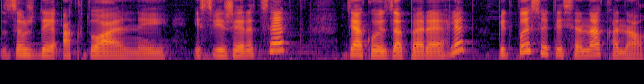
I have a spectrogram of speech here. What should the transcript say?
завжди актуальний і свіжий рецепт. Дякую за перегляд. Підписуйтеся на канал.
